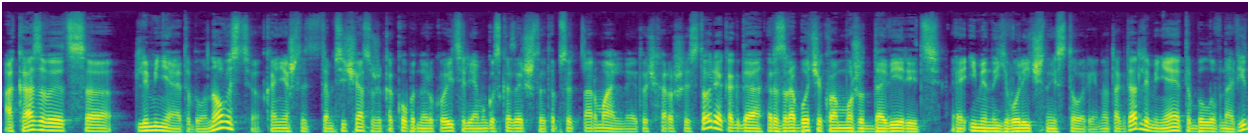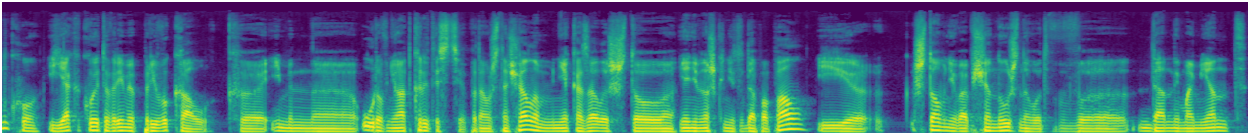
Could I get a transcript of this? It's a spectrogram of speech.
оказывается для меня это было новостью. Конечно, там сейчас уже как опытный руководитель я могу сказать, что это абсолютно нормально. Это очень хорошая история, когда разработчик вам может доверить э, именно его личной истории. Но тогда для меня это было в новинку, и я какое-то время привыкал к именно уровню открытости, потому что сначала мне казалось, что я немножко не туда попал, и что мне вообще нужно вот в данный момент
